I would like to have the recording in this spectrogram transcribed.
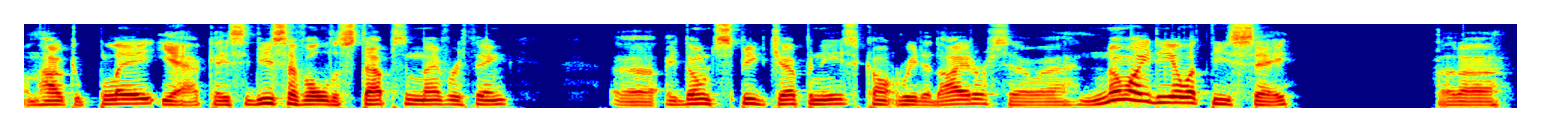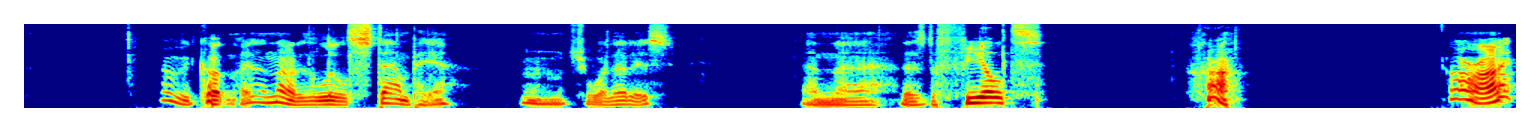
on how to play. Yeah, okay, so these have all the steps and everything. Uh, I don't speak Japanese, can't read it either, so uh, no idea what these say. But, uh, oh, we got, I don't know, there's a little stamp here. Hmm, I'm not sure what that is. And uh, there's the field. Huh. Alright,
